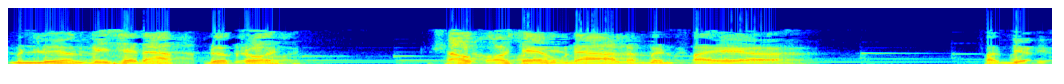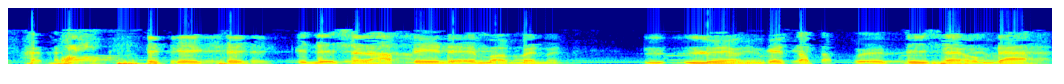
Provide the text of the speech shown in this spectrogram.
mình luyện đi xe đạp được rồi. Sau có xe Honda là mình phải ờ, phải biết phải bỏ cái, cái, cái, cái để xe đạp đi để mà mình luyện cái tập đi xe Honda.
